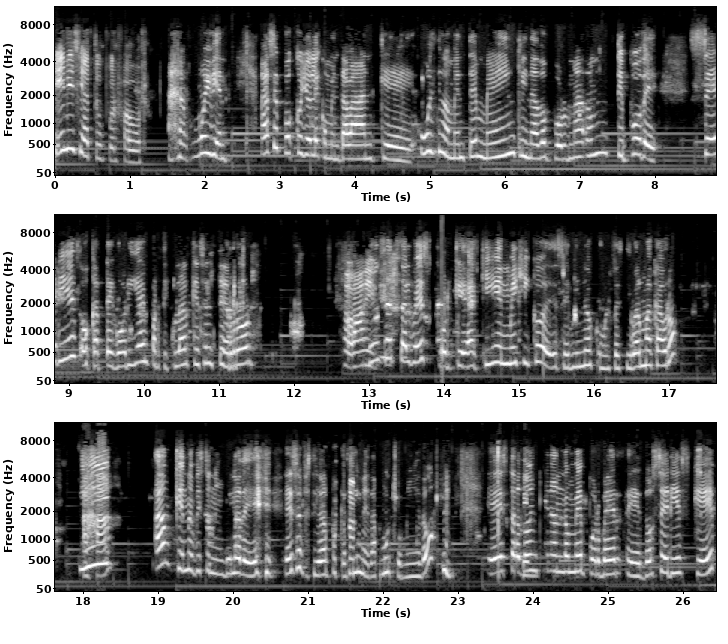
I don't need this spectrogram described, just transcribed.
Inicia tú, por favor. Muy bien. Hace poco yo le comentaba a Ann que últimamente me he inclinado por una- un tipo de series o categoría en particular que es el terror. Ay, No sé, tal vez porque aquí en México eh, se vino como el Festival Macabro. Y Ajá. aunque no he visto ninguna de ese festival porque sí me da mucho miedo, he estado Sí. inclinándome por ver eh, dos series que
